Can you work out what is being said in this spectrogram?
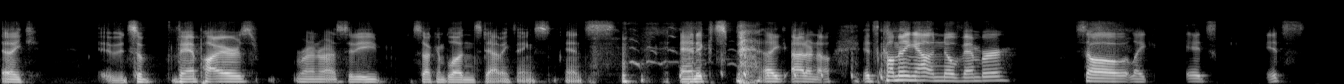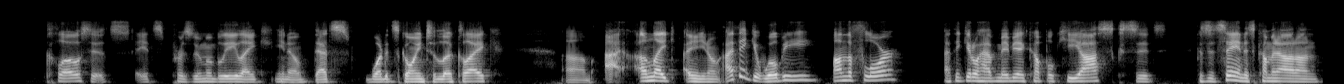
Like it's a vampires running around a city, sucking blood and stabbing things. It's and it's like I don't know. It's coming out in November, so like it's it's close. It's it's presumably like you know that's what it's going to look like. Um, I, unlike uh, you know, I think it will be on the floor. I think it'll have maybe a couple kiosks. It's because it's saying it's coming out on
